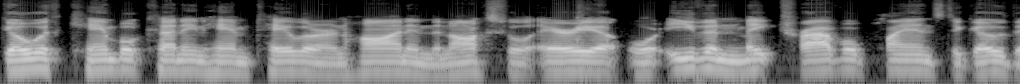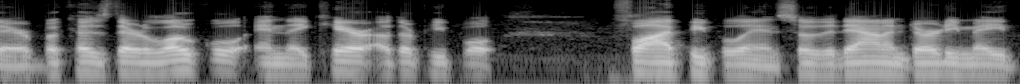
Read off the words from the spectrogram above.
go with Campbell, Cunningham, Taylor, and Haun in the Knoxville area, or even make travel plans to go there because they're local and they care other people fly people in. So the down and dirty made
